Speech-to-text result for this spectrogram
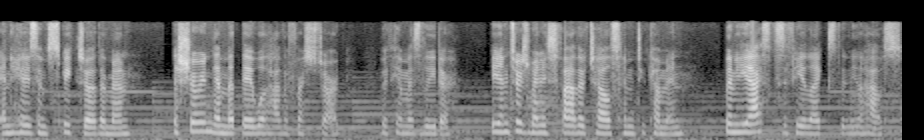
and hears him speak to other men, assuring them that they will have a fresh start, with him as leader. He enters when his father tells him to come in. when he asks if he likes the new house.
